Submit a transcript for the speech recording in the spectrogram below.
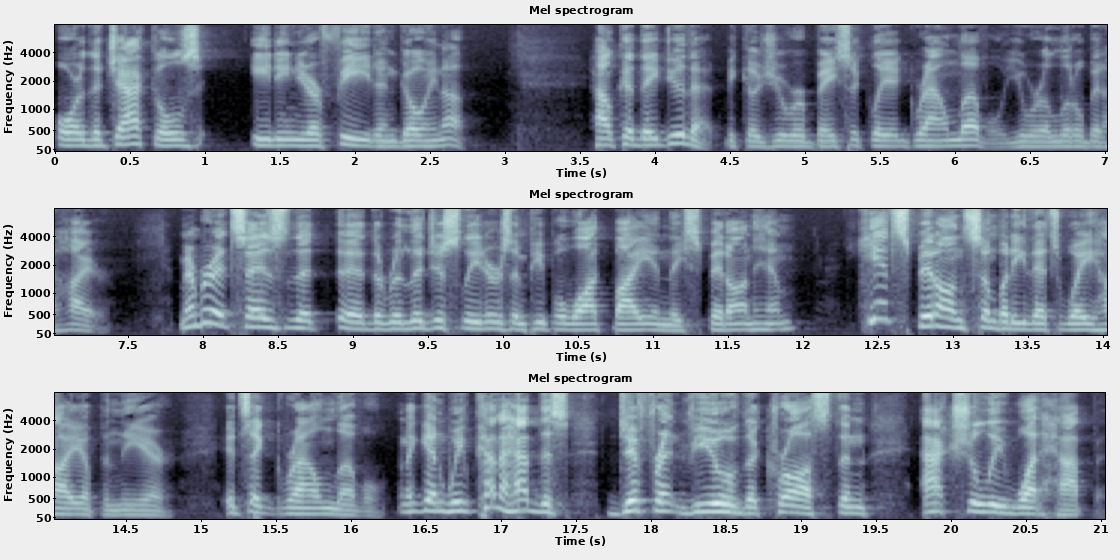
or the jackals eating your feet and going up. How could they do that? Because you were basically at ground level, you were a little bit higher. Remember, it says that uh, the religious leaders and people walk by and they spit on him? You can't spit on somebody that's way high up in the air. It's at ground level. And again, we've kind of had this different view of the cross than actually what happened.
